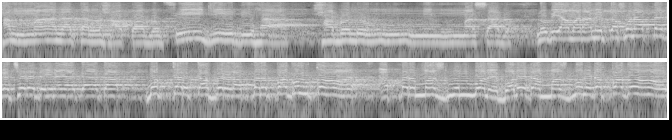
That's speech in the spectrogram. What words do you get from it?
হাম্মালাতাল হাতাব হাবলুম মাসাদ। নবী আমার, আমি তখন আপনাকে ছেড়ে দেই না একা একা। মক্কার আপনারা পাগল কয়? আপনার মাজনুন বলে বলে এটা মাজনুন, এটা পাগল।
